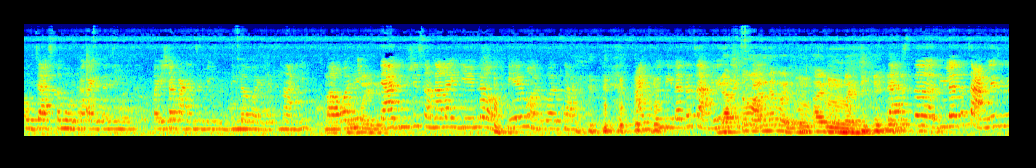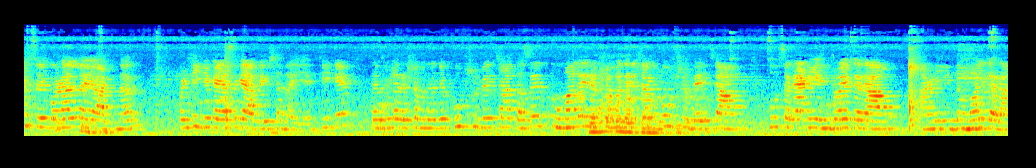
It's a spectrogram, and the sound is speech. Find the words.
खूप जास्त मोठं काहीतरी पैशा पाण्याचं गिफ्ट दिलं पाहिजे. नाही. भावाने. त्या दिवशी सणाला येणं हे महत्वाचं आहे. ऐकून दिला तर चांगली जास्त दिलं तर चांगलीच गोष्ट आहे कोणाला नाही वाटणार. पण ठीक आहे काही असं काही अपेक्षा नाहीये. ठीक आहे? तर तुला रक्षाबंधनाच्या खूप शुभेच्छा तसेच तुम्हालाही रक्षाबंधनाच्या खूप शुभेच्छा. खूप सगळ्यांनी एन्जॉय करा आणि धमाल करा.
